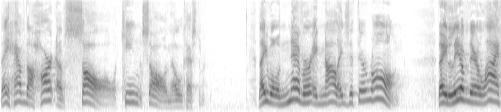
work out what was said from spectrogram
they have the heart of Saul, King Saul in the Old Testament. They will never acknowledge that they're wrong. They live their life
